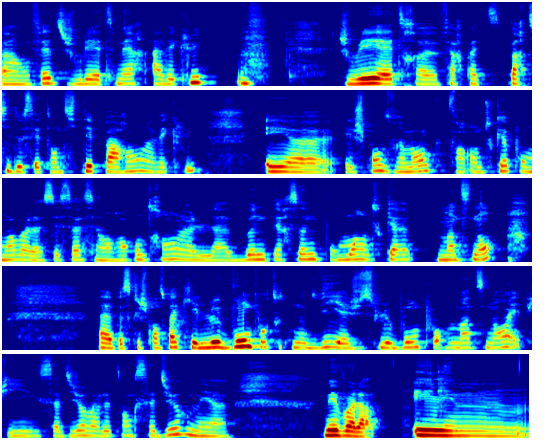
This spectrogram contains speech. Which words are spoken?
bah, en fait, je voulais être mère avec lui. je voulais être, faire partie de cette entité parent avec lui. Et, je pense vraiment, en tout cas pour moi, voilà, c'est ça, c'est en rencontrant la bonne personne pour moi, en tout cas maintenant. parce que je pense pas qu'il y ait le bon pour toute notre vie, il y a juste le bon pour maintenant, et puis ça dure le temps que ça dure, mais, mais voilà. Et, mmh,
